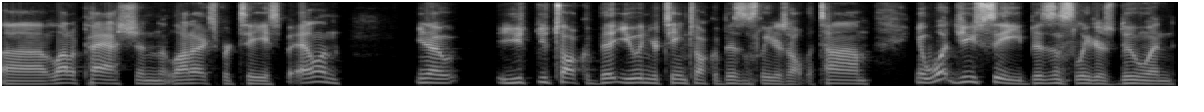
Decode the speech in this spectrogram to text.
Uh, a lot of passion, a lot of expertise. But Ellen, you know, you you talk a bit. You and your team talk with business leaders all the time. You know, what do you see business leaders doing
